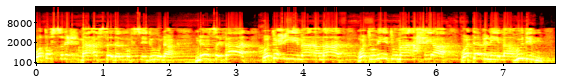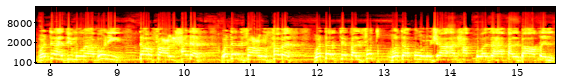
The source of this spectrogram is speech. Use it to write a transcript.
وتصلح ما أفسد المفسدون من صفات وتحيي ما أمات وتميت ما أحيا وتبني ما هدم. وتهدم ما بني ترفع الحدث وتدفع الخبث وترتق الفتق وتقول جاء الحق وزهق الباطل.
